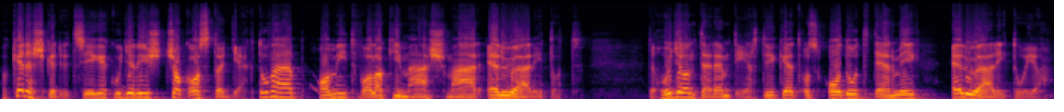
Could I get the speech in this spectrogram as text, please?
A kereskedő cégek ugyanis csak azt adják tovább, amit valaki más már előállított. De hogyan teremt értéket az adott termék előállítója?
